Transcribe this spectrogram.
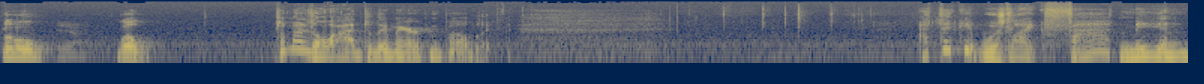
little, well, somebody lied to the American public. I think it was like $5 million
